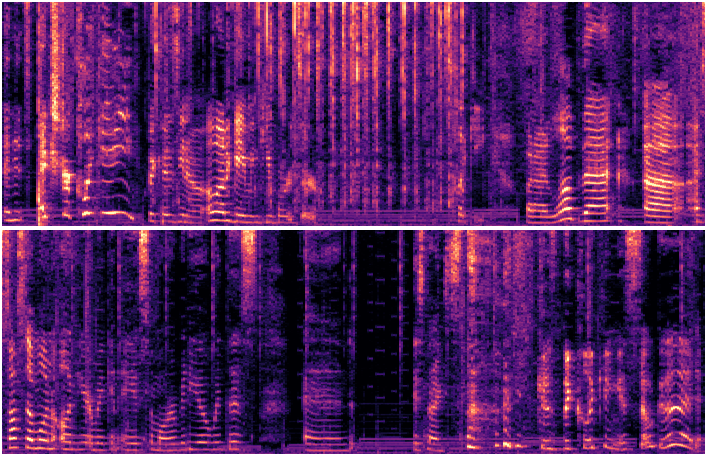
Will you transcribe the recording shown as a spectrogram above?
And it's extra clicky because, you know, a lot of gaming keyboards are clicky. But I love that. Uh, I saw someone on here make an ASMR video with this and it's nice because the clicking is so good.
